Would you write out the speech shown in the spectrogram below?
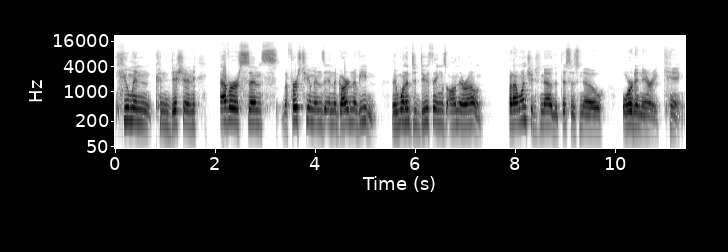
human condition ever since the first humans in the Garden of Eden? They wanted to do things on their own. But I want you to know that this is no ordinary king,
